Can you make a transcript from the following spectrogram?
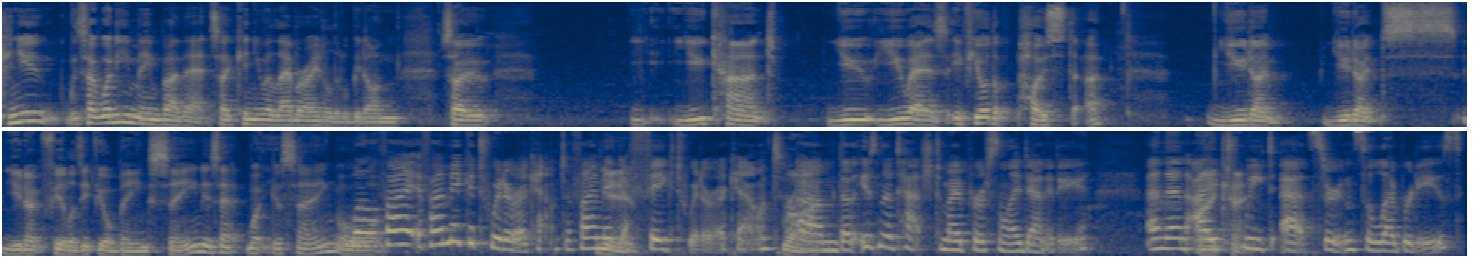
Can you? So, what do you mean by that? So, can you elaborate a little bit on? So, you can't. You you as if you're the poster, you don't you don't you don't feel as if you're being seen. Is that what you're saying? Or Well, if I if I make a Twitter account, if I make Yeah. a fake Twitter account Right. um, that isn't attached to my personal identity, and then I Okay. tweet at certain celebrities,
